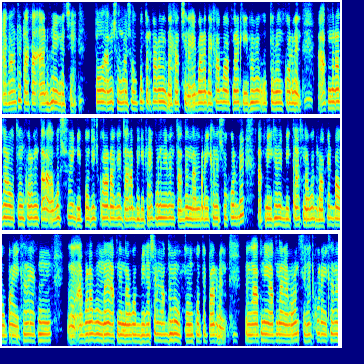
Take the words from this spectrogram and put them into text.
অ্যাকাউন্টে টাকা অ্যাড হয়ে গেছে। তো আমি সময় স্বল্পতার কারণে দেখাচ্ছি না। এবারে দেখাবো আপনারা কীভাবে উত্তোলন করবেন। আপনারা যারা উত্তোলন করবেন, তারা অবশ্যই ডিপোজিট করার আগে যারা ভেরিফাই করে নেবেন, তাদের নাম্বার এখানে শো করবে। আপনি এখানে বিকাশ, নগদ রকেট বা উপরে এখানে এখন অ্যাভেলেবল নয় আপনি নগদ বিকাশের মাধ্যমে উত্তোলন করতে পারবেন। আপনি আপনার অ্যামাউন্ট সিলেক্ট করে এখানে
